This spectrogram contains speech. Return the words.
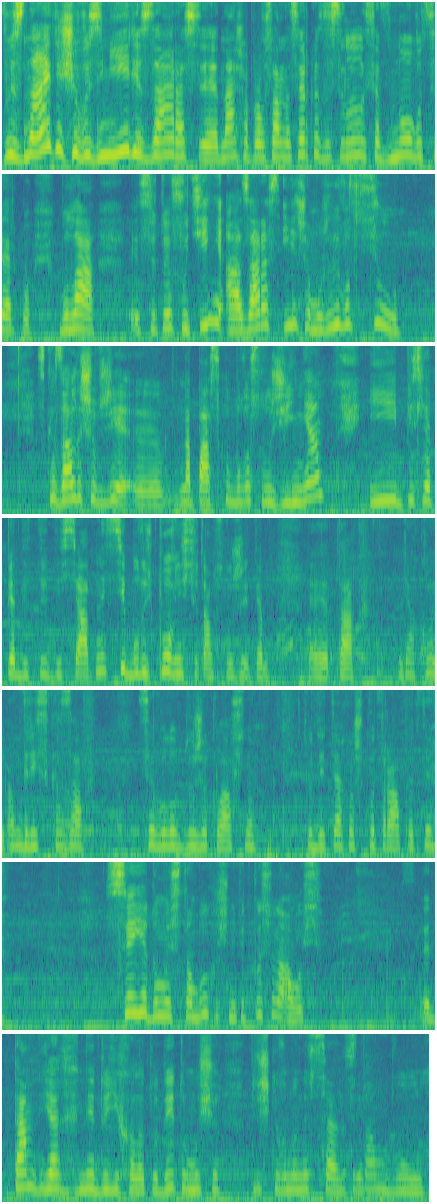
Ви знаєте, що в Ізмірі зараз е, наша православна церква заселилася в нову церкву. Була е, Святої Футіні, а зараз інша, можливо, в цю. Сказали, що вже е, на Пасху було служіння, і після п'ятидесятниці будуть повністю там служити. Так, дякую, Андрій сказав. Це було б дуже класно туди також потрапити. Це, я думаю, Стамбул, хоч не підписано, а ось. Е, Там я не доїхала туди, тому що трішки воно не в центрі. Стамбул.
